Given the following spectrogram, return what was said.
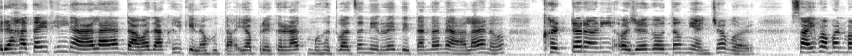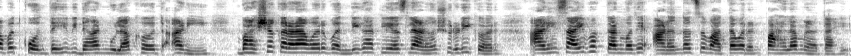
राहता येथील न्यायालयात दावा दाखल केला होता. या प्रकरणात महत्त्वाचा निर्णय देताना न्यायालयानं खट्टर आणि अजय गौतम यांच्यावर साईबाबांबाबत कोणतेही विधान मुलाखत आणि भाष्य करण्यावर बंदी घातली असल्यानं शिर्डीकर आणि साई भक्तांमध्ये आनंदाचं वातावरण पाहायला मिळत आहे.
